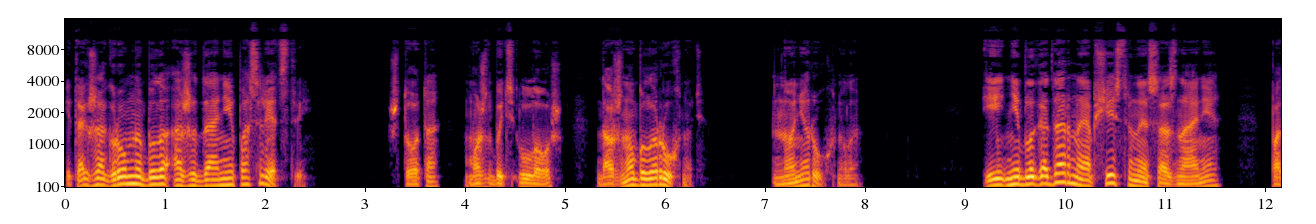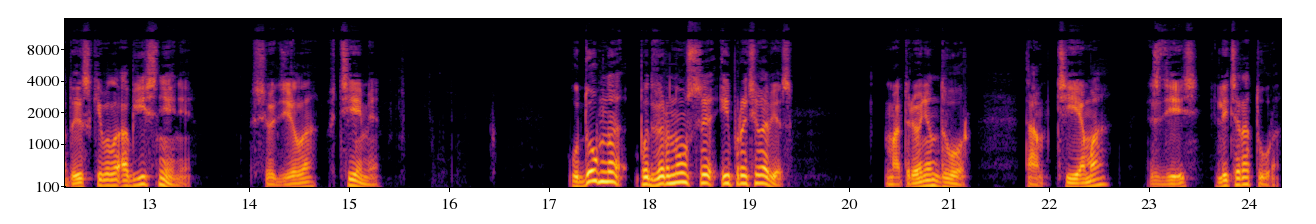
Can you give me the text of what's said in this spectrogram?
и также огромно было ожидание последствий. Что-то, может быть, ложь, должно было рухнуть, но не рухнуло. И неблагодарное общественное сознание подыскивало объяснение. Все дело в теме. Удобно подвернулся и противовес. Матрёнин двор. Там тема, здесь литература.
